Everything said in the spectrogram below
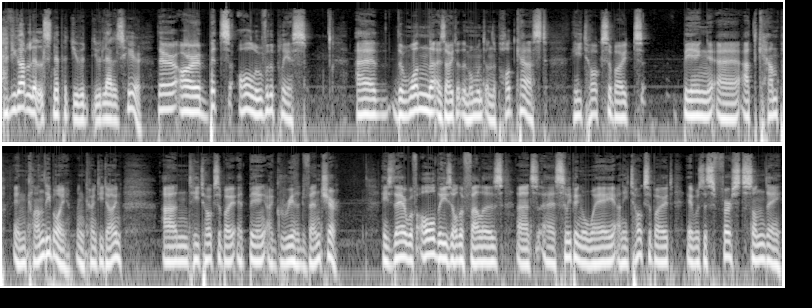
Have you got a little snippet you would you would let us hear? There are bits all over the place. Uh, the one that is out at the moment on the podcast, he talks about being uh, at camp in Clandeboye in County Down, and he talks about it being a great adventure. He's there with all these other fellas and uh, sleeping away, and he talks about it was his first Sunday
